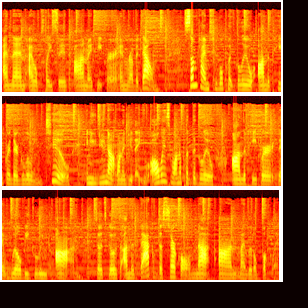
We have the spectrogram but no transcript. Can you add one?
and then I will place it on my paper and rub it down. Sometimes people put glue on the paper they're gluing to, and you do not want to do that. You always want to put the glue on the paper that will be glued on. So it goes on the back of the circle, not on my little booklet.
